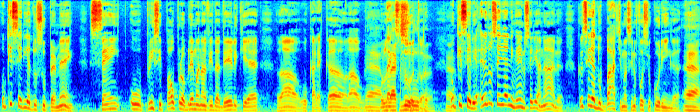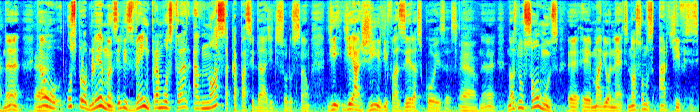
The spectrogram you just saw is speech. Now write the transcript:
O que seria do Superman sem o principal problema na vida dele, que é lá o carecão, lá o, é, o Lex, Lex, Luthor. Luthor. É. O que seria? Ele não seria ninguém, não seria nada. O que seria do Batman se não fosse o Coringa? É. Né? É. Então, os problemas, eles vêm para mostrar a nossa capacidade de solução, de, de agir, de fazer as coisas. É. Né? Nós não somos é, marionetes, nós somos artífices.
